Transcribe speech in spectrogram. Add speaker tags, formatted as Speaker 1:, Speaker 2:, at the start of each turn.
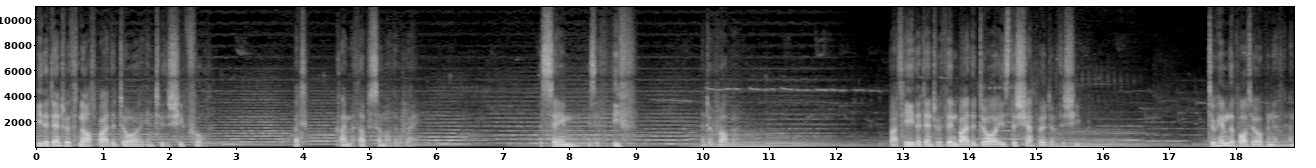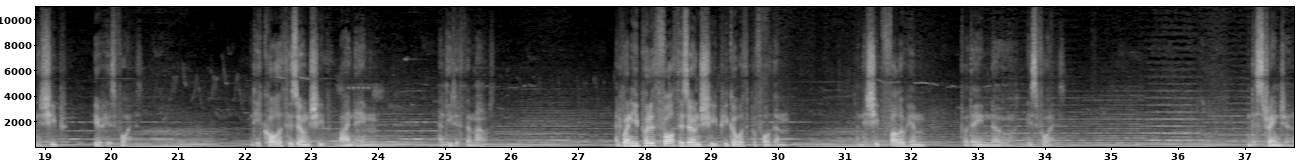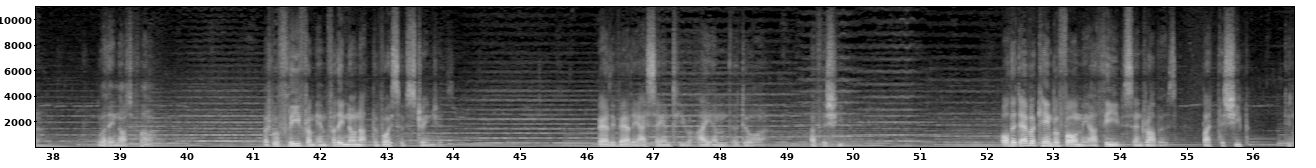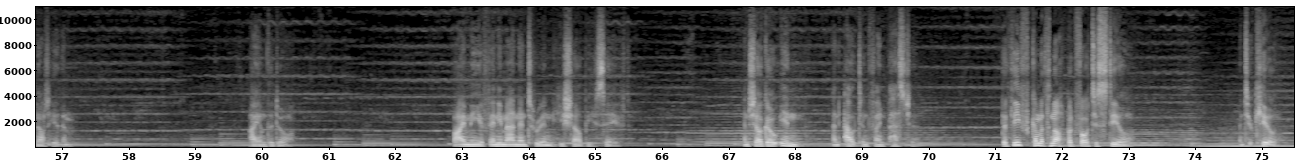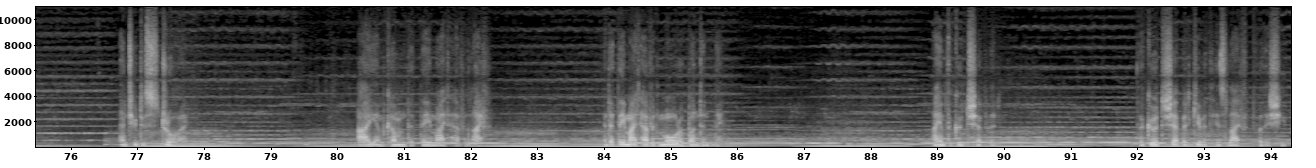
Speaker 1: He that entereth not by the door into the sheepfold, but climbeth up some other way. The same is a thief and a robber. But he that entereth in by the door is the shepherd of the sheep. To him the porter openeth, and the sheep hear his voice. And he calleth his own sheep by name, and leadeth them out. And when he putteth forth his own sheep, he goeth before them. And the sheep follow him, for they know his voice. And a stranger will they not follow, but will flee from him, for they know not the voice of strangers. Verily, verily, I say unto you, I am the door of the sheep. All that ever came before me are thieves and robbers, but the sheep did not hear them. I am the door. By me, if any man enter in, he shall be saved, and shall go in and out and find pasture. The thief cometh not but for to steal, and to kill, and to destroy. I am come that they might have life, and that they might have it more abundantly. I am the good shepherd. The good shepherd giveth his life for the sheep.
